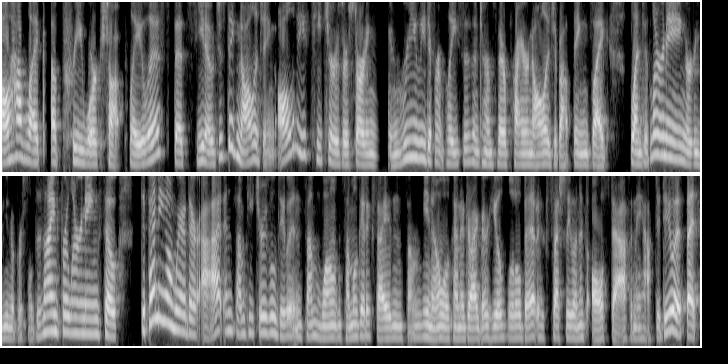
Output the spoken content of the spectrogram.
I'll have like a pre workshop playlist that's, you know, just acknowledging all of these teachers are starting in really different places in terms of their prior knowledge about things like blended learning or universal design for learning. So, depending on where they're at, and some teachers will do it and some won't, some will get excited and some, you know, will kind of drag their heels a little bit, especially when it's all staff and they have to do it. But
